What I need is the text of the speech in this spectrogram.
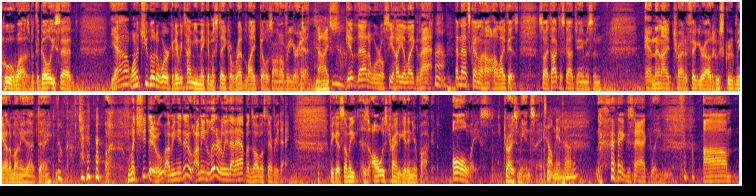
who it was, but the goalie said, "Yeah, why don't you go to work and every time you make a mistake, a red light goes on over your head. Nice. Give that a whirl. See how you like that." And that's kind of how, how life is. So I talked to Scott Jameson. And then I try to figure out who screwed me out of money that day. Oh, God. Which you do. I mean, you do. I mean, literally, that happens almost every day because somebody is always trying to get in your pocket. Always drives me insane. Tell me about it. exactly. Um,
